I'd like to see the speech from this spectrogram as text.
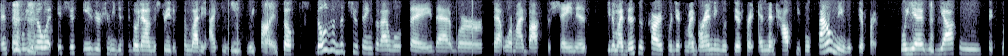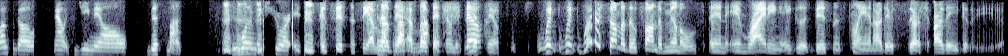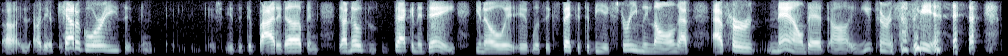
and say, well, you Mhm. know what, it's just easier for me just to go down the street of somebody I can easily find. So those are the two things that I will say that were that were my box of shame is, you know, my business cards were different, my branding was different, and then how people found me was different. Well, yeah, it was Yahoo six months ago. Now it's Gmail this month. Mhm. We want to make sure it's Mhm. consistency. I love that. I love that. Now, yes. When, when, what are some of the fundamentals in, in writing a good business plan? Are there are they uh, are there categories? Is, is it divided up? And I know back in the day, you know, it, it was expected to be extremely long. I've I've heard now that uh, if you turn something in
